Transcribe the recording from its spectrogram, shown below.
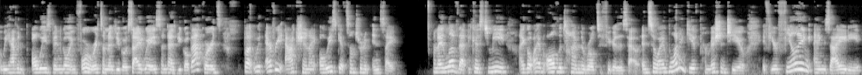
we haven't always been going forward. Sometimes we go sideways, sometimes we go backwards. But with every action, I always get some sort of insight. And I love that because to me, I go, I have all the time in the world to figure this out. And so I want to give permission to you if you're feeling anxiety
